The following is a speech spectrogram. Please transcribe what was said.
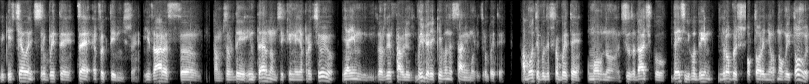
якийсь челендж, зробити це ефективніше. І зараз е, там завжди інтерном, з якими я працюю, я їм завжди ставлю вибір, який вони самі можуть зробити. Або ти будеш робити умовно цю задачку 10 годин, зробиш повторення одного і того, ж,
